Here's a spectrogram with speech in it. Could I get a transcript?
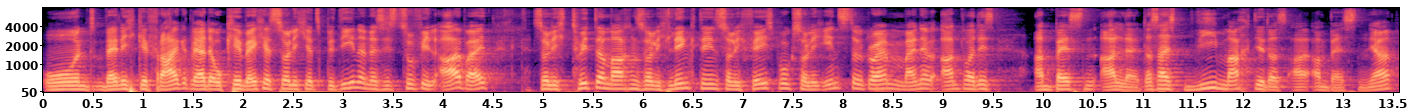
Und wenn ich gefragt werde, okay, welches soll ich jetzt bedienen, es ist zu viel Arbeit, soll ich Twitter machen, soll ich LinkedIn, soll ich Facebook, soll ich Instagram? Meine Antwort ist am besten alle. Das heißt, wie macht ihr das am besten, ja?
